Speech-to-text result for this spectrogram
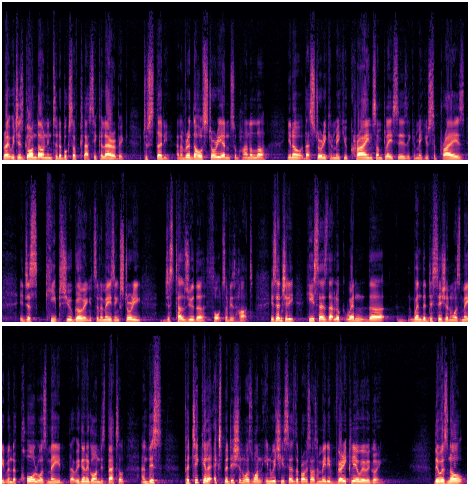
right, which has gone down into the books of classical Arabic to study. And I've read the whole story, and subhanAllah, you know, that story can make you cry in some places, it can make you surprised, it just keeps you going. It's an amazing story, just tells you the thoughts of his heart. Essentially, he says that look, when the when the decision was made, when the call was made that we're going to go on this battle, and this particular expedition was one in which he says the Prophet made it very clear where we're going. There was no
